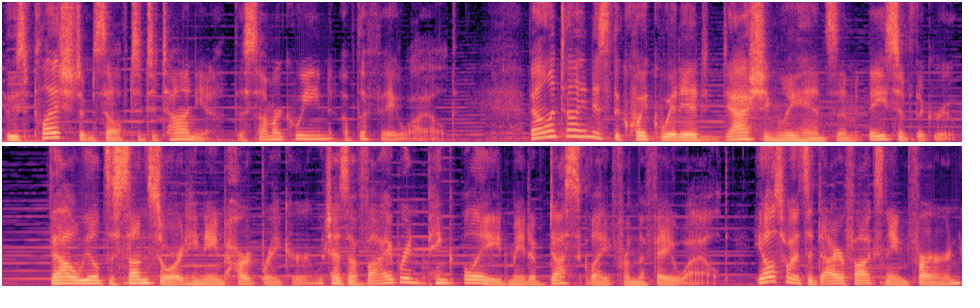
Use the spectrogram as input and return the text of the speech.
who's pledged himself to Titania, the Summer Queen of the Feywild. Valentine is the quick-witted, dashingly handsome base of the group. Val wields a sun sword he named Heartbreaker, which has a vibrant pink blade made of dusklight from the Feywild. He also has a dire fox named Fern,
